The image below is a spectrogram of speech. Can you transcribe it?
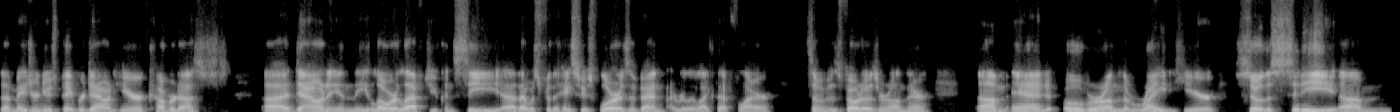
the major newspaper down here, covered us. Uh, down in the lower left, you can see uh, that was for the Jesus Flores event. I really like that flyer. Some of his photos are on there. Um, and over on the right here, so the city, um,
